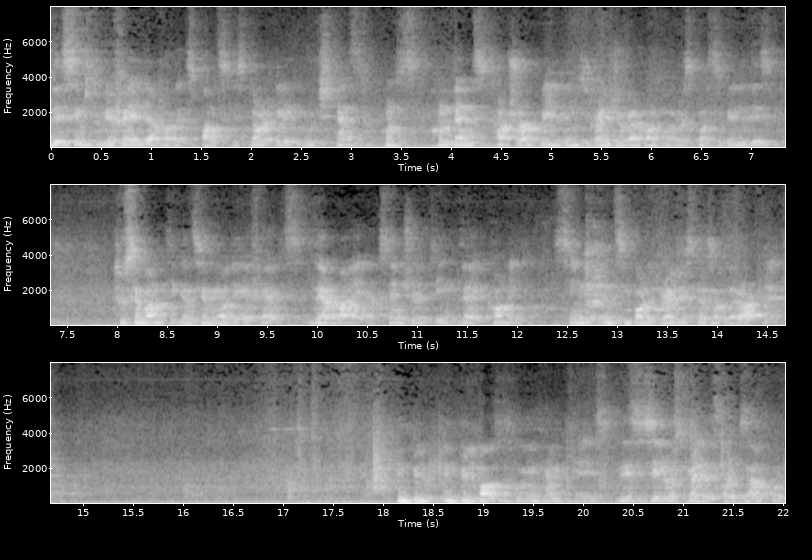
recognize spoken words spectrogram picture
This seems to be a failure that expands historically, which tends to condense cultural buildings' range of urban responsibilities to semantic and semiotic effects, thereby accentuating the iconic, scenic, and symbolic registers of their architecture. In, Bil in Bilbao's Guggenheim case, this is illustrated, for example,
